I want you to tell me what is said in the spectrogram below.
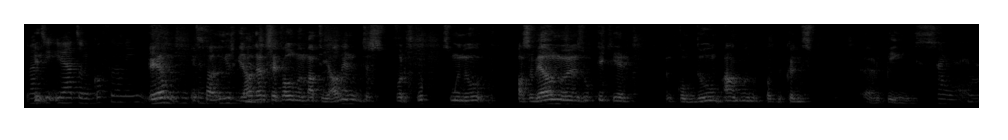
want u, u had een koffer mee? Of Ja, is dat hier? Ja, daar zit al mijn materiaal in. Dus voor het koop, ze moeten ook, als ze wel, moeten ze ook een keer een condoom aandoen op de kunstpenis. Ah, ja, ja.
